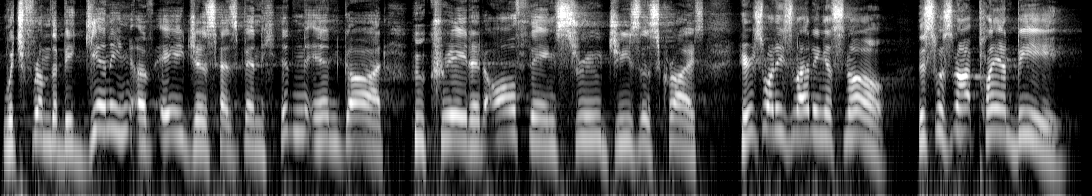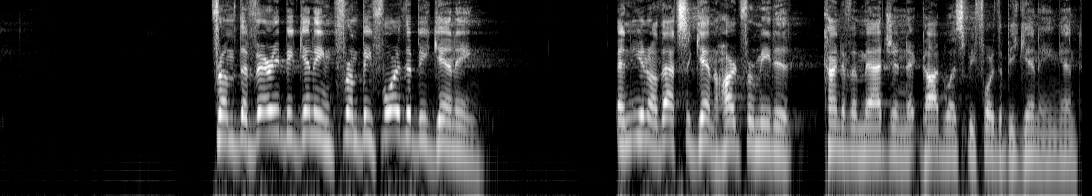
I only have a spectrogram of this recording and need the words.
which from the beginning of ages has been hidden in God, who created all things through Jesus Christ. Here's what he's letting us know this was not plan B. From the very beginning, from before the beginning. And you know, that's again hard for me to kind of imagine that God was before the beginning and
